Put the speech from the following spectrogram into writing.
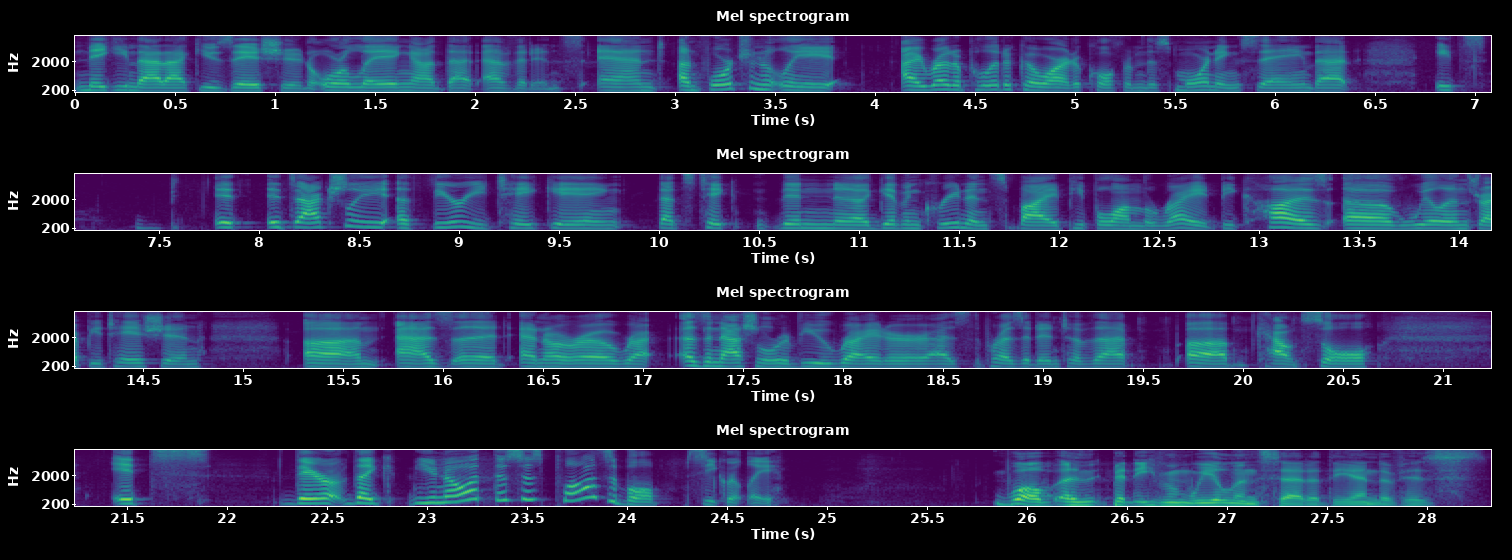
making that accusation or laying out that evidence. And unfortunately, I read a Politico article from this morning saying that it's it, it's actually a theory taking that's take, been uh, given credence by people on the right because of Whelan's reputation um, as an NRO, as a National Review writer, as the president of that um, council. It's they're like, you know what? This is plausible secretly. Well, but even Whelan said at the end of his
